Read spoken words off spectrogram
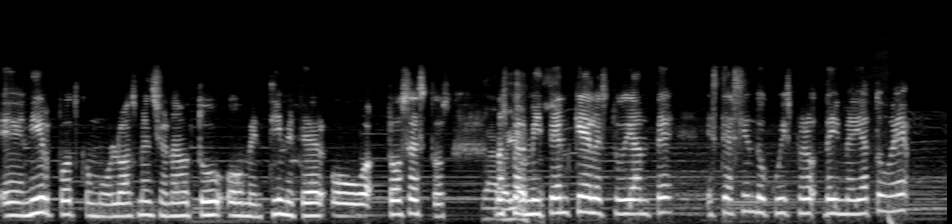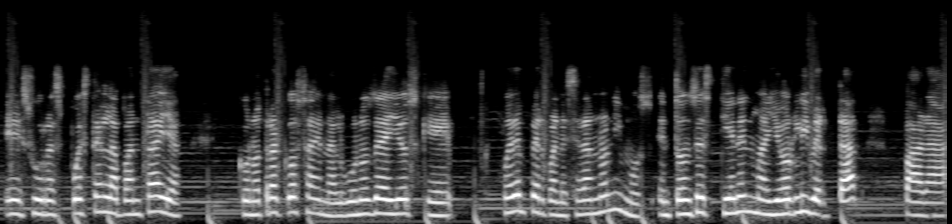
en Earpod, como lo has mencionado tú, o Mentimeter, o todos estos, nos permiten que el estudiante esté haciendo quiz, pero de inmediato ve eh, su respuesta en la pantalla. Con otra cosa, en algunos de ellos que pueden permanecer anónimos, entonces tienen mayor libertad para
